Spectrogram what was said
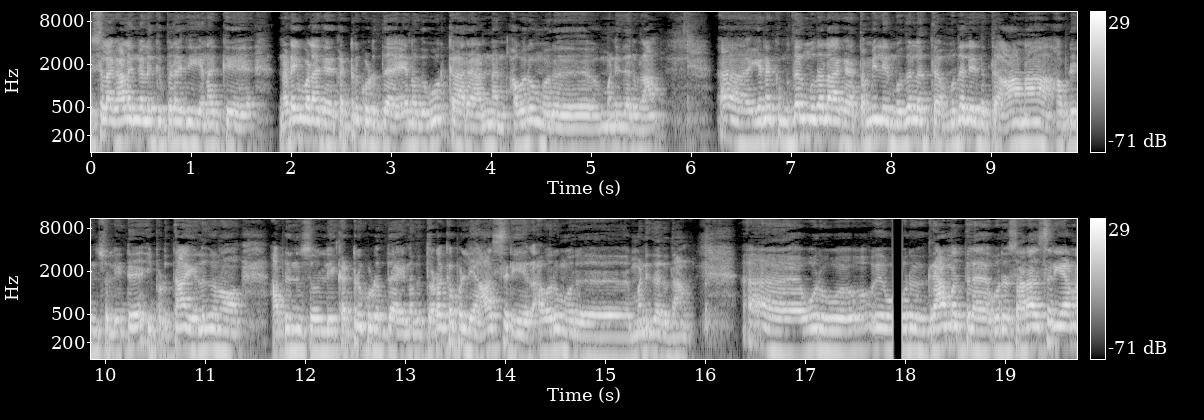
சில காலங்களுக்கு பிறகு எனக்கு நடைபழக கற்றுக் கொடுத்த எனது ஊர்க்கார அண்ணன் அவரும் ஒரு மனிதர் தான் எனக்கு முதல் முதலாக தமிழின் முதலெழுத்த முதல் எழுத்து ஆனா அப்படின்னு சொல்லிட்டு இப்படி தான் எழுதணும் அப்படின்னு சொல்லி கற்றுக் கொடுத்த எனது தொடக்கப்பள்ளி ஆசிரியர் அவரும் ஒரு மனிதர் தான். ஒரு ஒரு கிராமத்தில் ஒரு சராசரியான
